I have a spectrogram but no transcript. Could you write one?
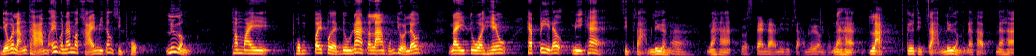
เดี๋ยววันหลังถาม เอ้ยวันนั้นมาขายมีตั้ง 16 เรื่องทำไมผมไปเปิดดูหน้าตารางผมอยู่แล้ว ในตัวเฮลแฮปปี้แล้วมีแค่ 13 เรื่องอ่านะฮะตัวสแตนดาร์ดมี 13 เรื่องถูกไหมนะฮะหลักคือ 13 เรื่องนะครับนะฮะ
